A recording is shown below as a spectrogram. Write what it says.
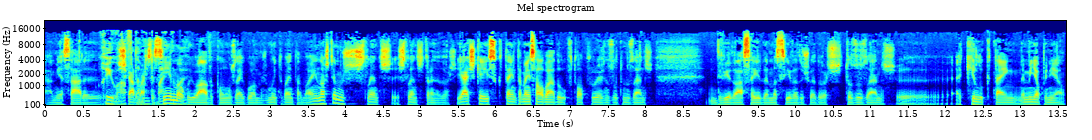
a ameaçar uh, chegar mais acima. O Rio Ave com o Zé Gomes muito bem também. Nós temos excelentes, excelentes treinadores. E acho que é isso que tem também salvado o futebol português nos últimos anos devido à saída massiva dos jogadores todos os anos. aquilo que tem, na minha opinião,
